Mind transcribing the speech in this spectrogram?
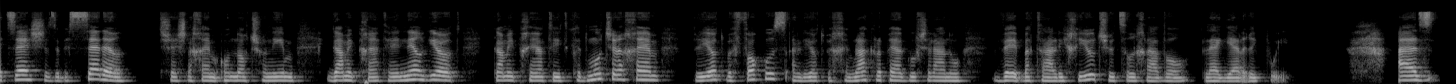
את זה שזה בסדר שיש לכם עונות שונים גם מבחינת האנרגיות, גם מבחינת ההתקדמות שלכם, ולהיות בפוקוס על להיות בחמלה כלפי הגוף שלנו ובתהליכיות שהוא צריך לעבור להגיע לריפוי. אז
